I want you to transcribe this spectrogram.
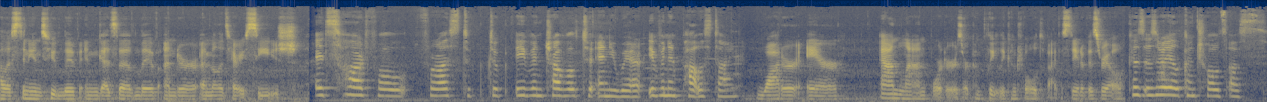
Palestinians who live in Gaza live under a military siege. It's hard for, for us to, to even travel to anywhere, even in Palestine. Water, air, and land borders are completely controlled by the state of Israel. Because Israel controls us.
